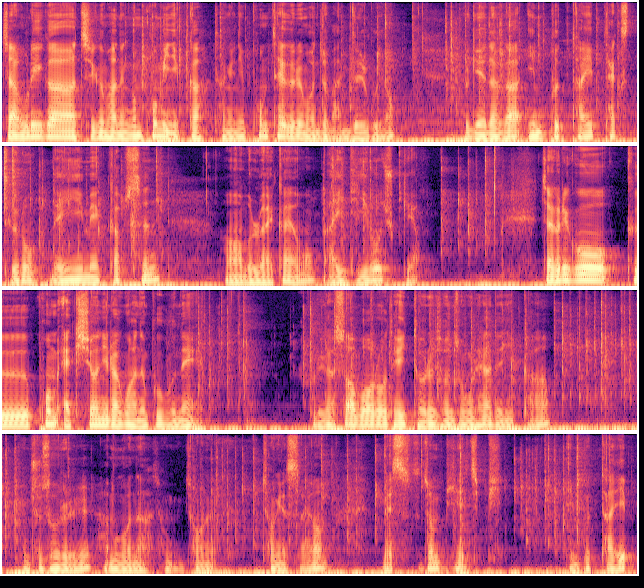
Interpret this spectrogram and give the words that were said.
자, 우리가 지금 하는 건 form이니까 당연히 폼 태그를 먼저 만들고요. 여기에다가 input type text로 name의 값은 어, 뭘로 할까요? id로 줄게요. 자, 그리고 그 폼 액션이라고 하는 부분에 우리가 서버로 데이터를 전송을 해야 되니까 주소를 아무거나 정, 정, 정했어요. method.php input type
